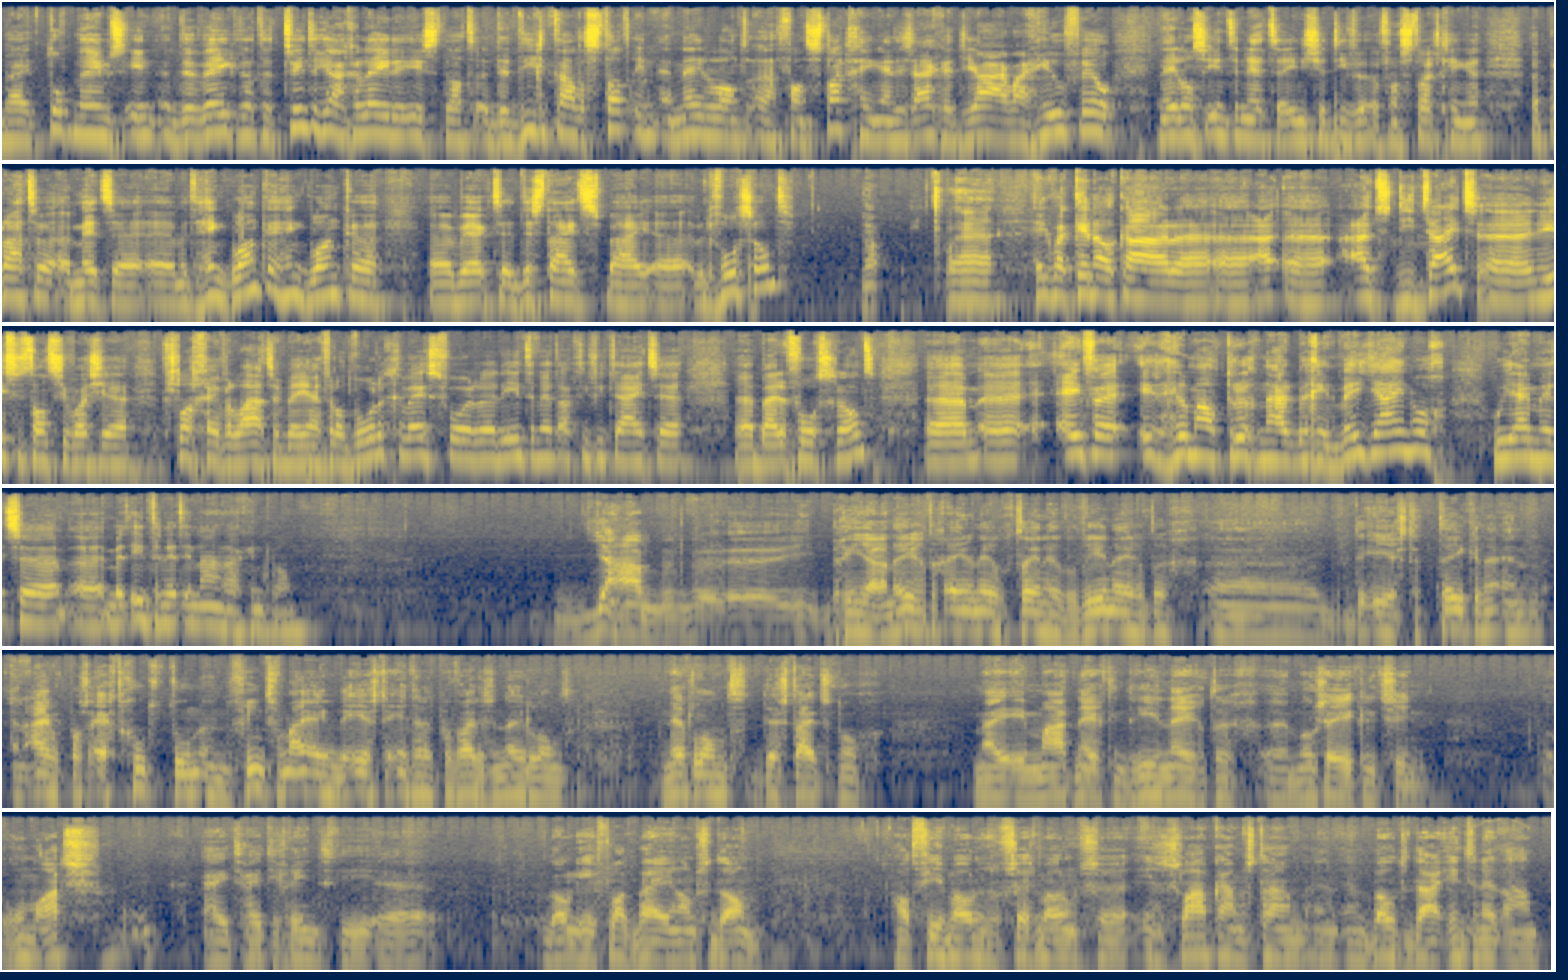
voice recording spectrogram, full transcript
bij Topnames in de week dat het 20 jaar geleden is dat de digitale stad in Nederland uh, van start ging. En het is eigenlijk het jaar waar heel veel Nederlandse internetinitiatieven van start gingen. We praten met, met Henk Blanke. Henk Blanke werkte destijds bij de Volkskrant. Uh, wij kennen elkaar uh, uh, uit die tijd. in eerste instantie was je verslaggever, later ben jij verantwoordelijk geweest voor de internetactiviteiten bij de Volkskrant. Um, even helemaal terug naar het begin. Weet jij nog hoe jij met, met internet in aanraking kwam? Ja, begin jaren 90, 91, 92, 93. de eerste tekenen. En, en eigenlijk pas echt goed toen een vriend van mij, een van de eerste internetproviders in Nederland Netland destijds nog mij in maart 1993 uh, Mosaic liet zien. Ron Arts heet, heet die vriend, die uh, woonde hier vlakbij in Amsterdam. Had vier modems of zes modems uh, in zijn slaapkamer staan en, en bood daar internet aan.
